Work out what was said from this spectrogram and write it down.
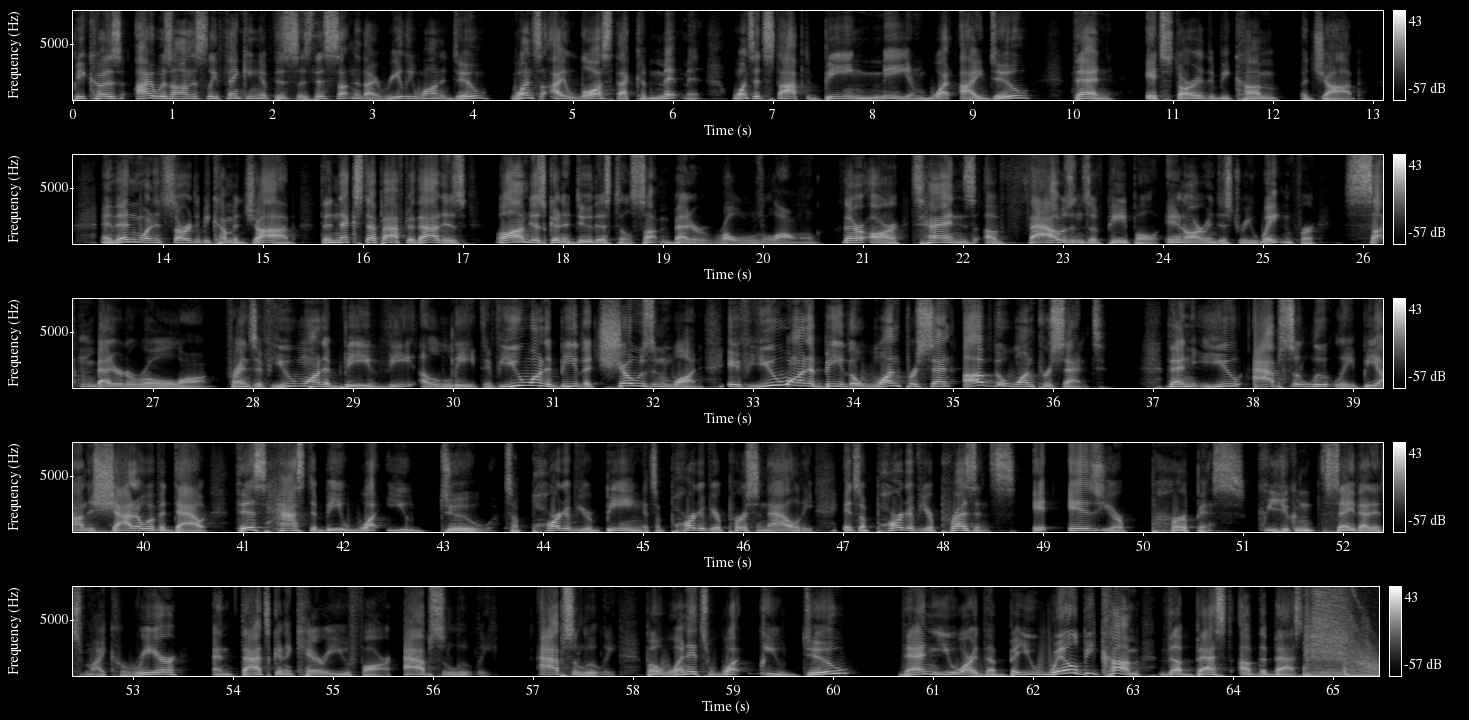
Because I was honestly thinking if this is this something that I really want to do? Once I lost that commitment, once it stopped being me and what I do, then it started to become a job. And then when it started to become a job, the next step after that is, well, I'm just going to do this till something better rolls along. There are tens of thousands of people in our industry waiting for something better to roll along. Friends, if you want to be the elite, if you want to be the chosen one, if you want to be the 1% of the 1%, then you absolutely, beyond a shadow of a doubt, this has to be what you do. It's a part of your being, it's a part of your personality, it's a part of your presence. It is your purpose. You can say that it's my career, and that's going to carry you far. Absolutely. Absolutely. But when it's what you do, then you are the you will become the best of the best.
